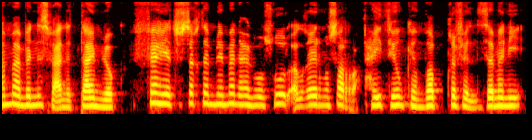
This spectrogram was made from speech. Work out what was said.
أما بالنسبة عن ال time lock فهي تستخدم لمنع الوصول الغير مصرح حيث يمكن ضبط قفل زمني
